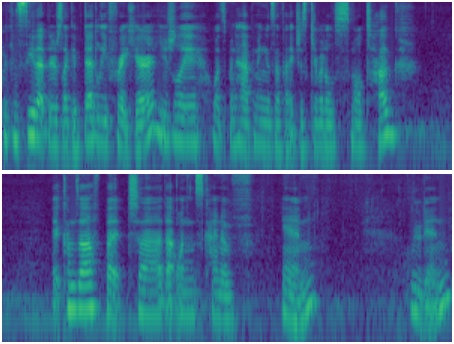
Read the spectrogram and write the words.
we can see that there's like a dead leaf right here. Usually what's been happening is if I just give it a small tug, it comes off, but uh, that one's kind of in, glued in.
